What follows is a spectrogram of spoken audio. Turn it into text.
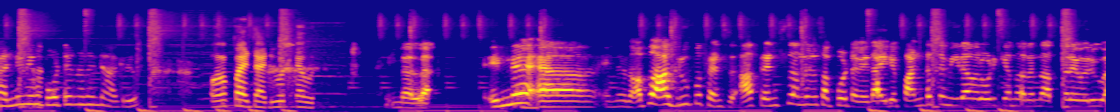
കണ്ടിന്യൂ ചെയ്ത് പോട്ടെ എന്നാണ് എന്റെ ആഗ്രഹം. ഉറപ്പായിട്ട് അടിപൊളിയാവും. ഇന്നല്ല പിന്നെ എന്നോ അപ്പൊ ആ ഗ്രൂപ്പ് ഓഫ് ഫ്രണ്ട്സ് ആ ഫ്രണ്ട്സ് തന്നൊരു സപ്പോർട്ട് അല്ലേ ധൈര്യം പണ്ടത്തെ മീര വെറോണിക്ക എന്ന് പറയുന്ന അത്ര ഒരു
